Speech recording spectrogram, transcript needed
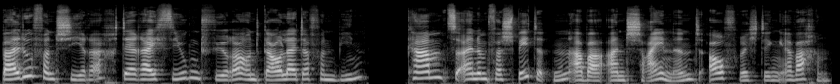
Baldo von Schirach, der Reichsjugendführer und Gauleiter von Wien, kam zu einem verspäteten, aber anscheinend aufrichtigen Erwachen.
